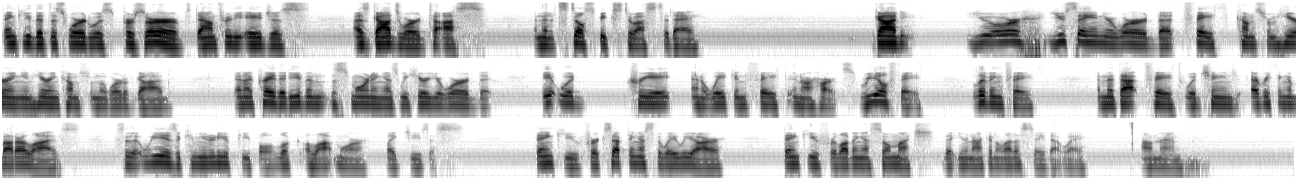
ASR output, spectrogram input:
Thank you that this word was preserved down through the ages as God's word to us and that it still speaks to us today. God, you you say in your word that faith comes from hearing and hearing comes from the word of God. And I pray that even this morning as we hear your word that it would create and awaken faith in our hearts, real faith, living faith, and that that faith would change everything about our lives so that we as a community of people look a lot more like Jesus. Thank you for accepting us the way we are. Thank you for loving us so much that you're not going to let us stay that way. Amen.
